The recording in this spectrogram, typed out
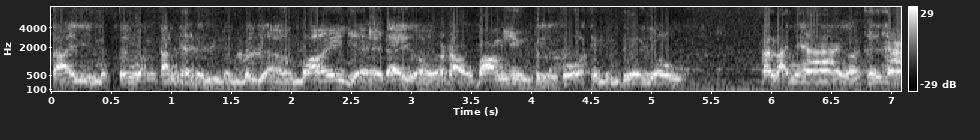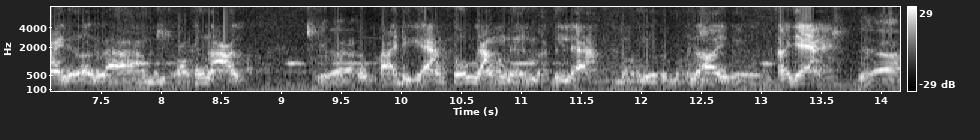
tại vì một cái hoàn cảnh gia đình mình bây giờ mới về đây rồi bắt đầu bao nhiêu tiền của thì mình đưa vô. Đó là nhà rồi thứ hai nữa là mình còn thiếu nợ Dạ. cũng phải đi gắng cố gắng để mà đi làm mỗi người mỗi nơi thời gian. Dạ.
